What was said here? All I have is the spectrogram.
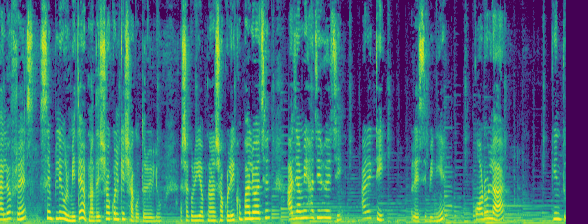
হ্যালো ফ্রেন্ডস সিম্পলি উর্মিতে আপনাদের সকলকে স্বাগত রইল। আশা করি আপনারা সকলেই খুব ভালো আছেন। আজ আমি হাজির হয়েছি আরেকটি রেসিপি নিয়ে। করলা কিন্তু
